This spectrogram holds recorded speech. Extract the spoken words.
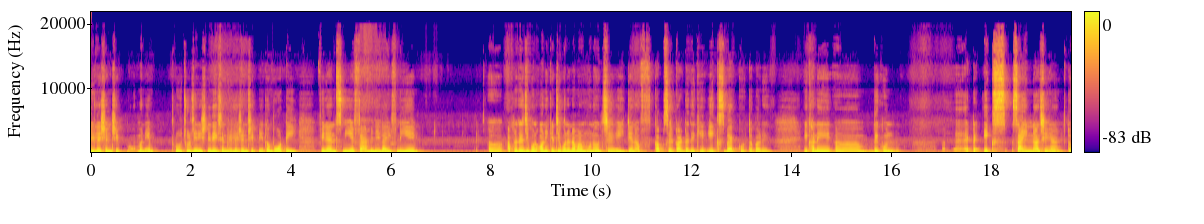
রিলেশনশিপ মানে প্রচুর জিনিস নিয়ে দেখছেন। রিলেশনশিপ নিয়ে তো বটেই। ফিন্যান্স নিয়ে ফ্যামিলি লাইফ নিয়ে। আপনাদের জীবন, অনেকের জীবনে আমার মনে হচ্ছে এই টেন অফ কাপসের কার্ডটা দেখে এক্স ব্যাক করতে পারে। এখানে দেখুন একটা এক্স সাইন আছে হ্যাঁ? তো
